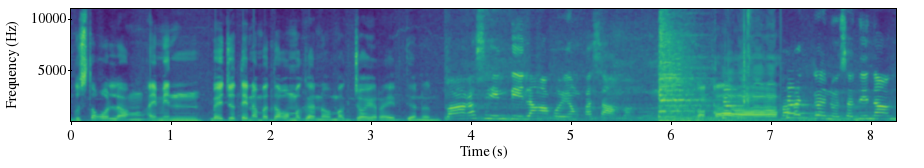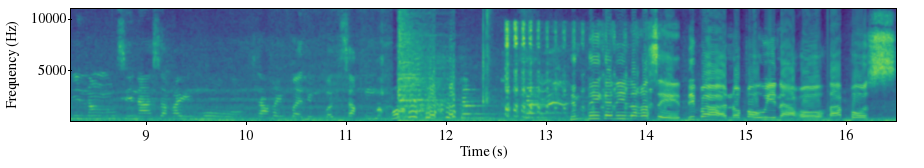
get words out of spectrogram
gusto ko lang. I mean, medyo tinamad ako mag, ano, mag joyride, ganun. Baka kasi hindi lang ako yung kasama mo. Baka. Bakit gano'n? Sa dinami ng sinasakay mo, sa akin pa din bagsak mo. Hindi kanina kasi, 'di ba, ano, pauwi na ako. Tapos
